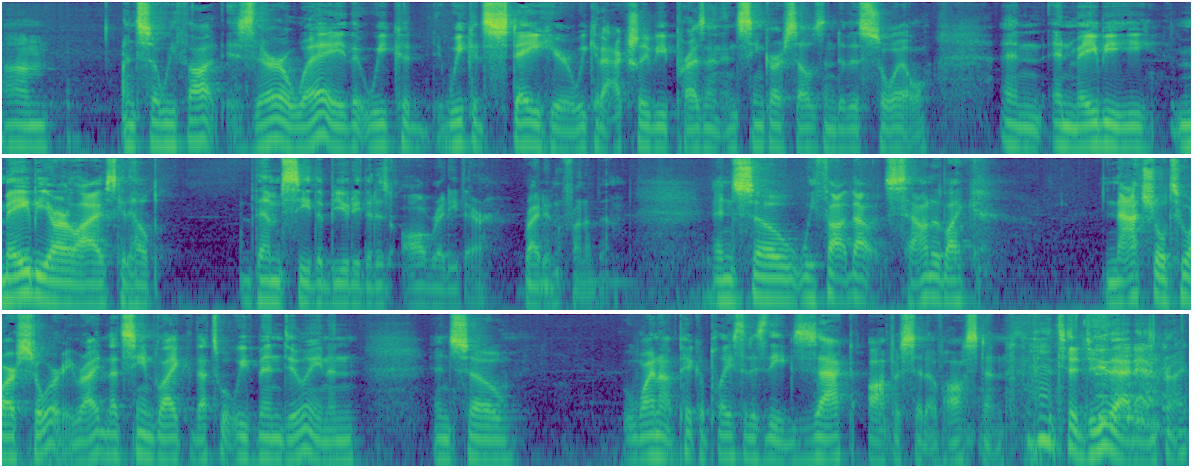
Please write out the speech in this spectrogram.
Um, and so we thought is there a way that we could we could stay here? We could actually be present and sink ourselves into this soil. And and maybe maybe our lives could help them see the beauty that is already there right in front of them. And so we thought that sounded like natural to our story right? And that seemed like that's what we've been doing. And and so why not pick a place that is the exact opposite of austin to do that in right?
